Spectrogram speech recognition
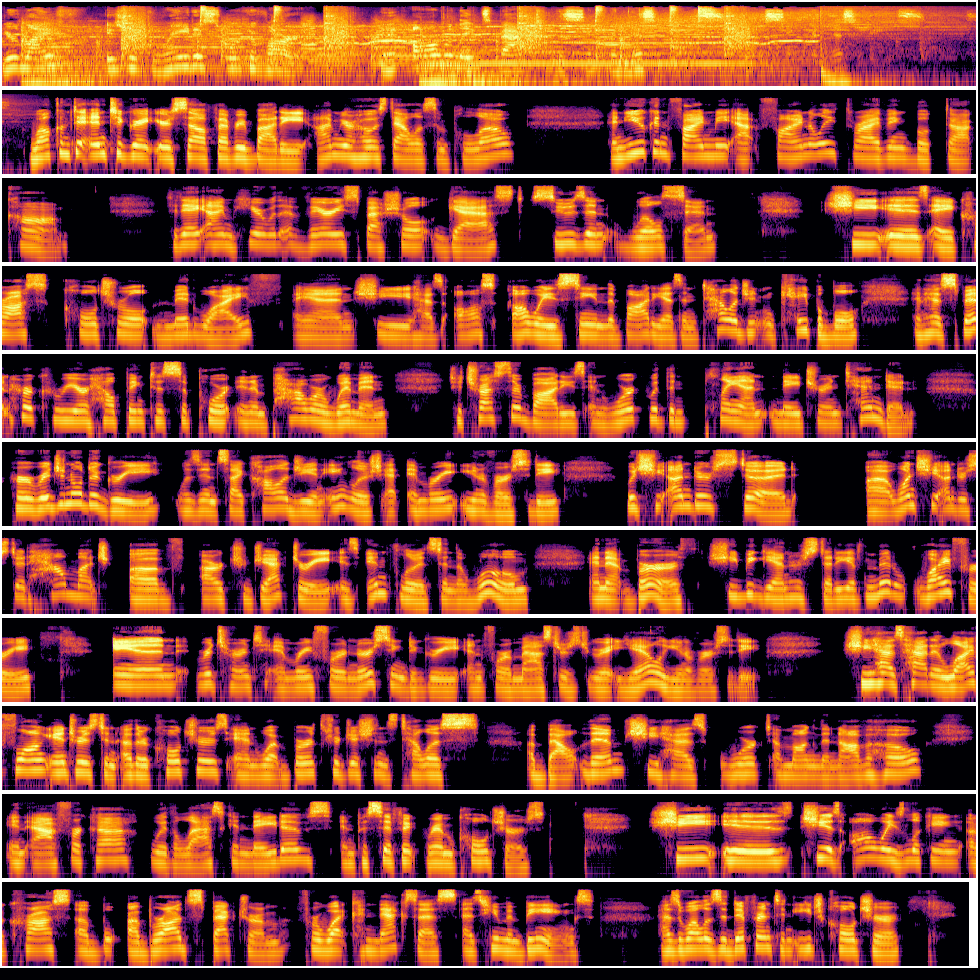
Your life is your greatest work of art, and it all relates back to the synchronicities. Welcome to Integrate Yourself, everybody. I'm your host, Allison Pelot, and you can find me at finallythrivingbook.com. Today, I'm here with a very special guest, Susan Willson. She is a cross cultural midwife, and she has also always seen the body as intelligent and capable, and has spent her career helping to support and empower women to trust their bodies and work with the plan nature intended. Her original degree was in psychology and English at Emory University, which she understood uh, once she understood how much of our trajectory is influenced in the womb and at birth, she began her study of midwifery and returned to Emory for a nursing degree and for a master's degree at Yale University. She has had a lifelong interest in other cultures and what birth traditions tell us about them. She has worked among the Navajo in Africa with Alaskan natives and Pacific Rim cultures she is she is always looking across a, a broad spectrum for what connects us as human beings as well as the difference in each culture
